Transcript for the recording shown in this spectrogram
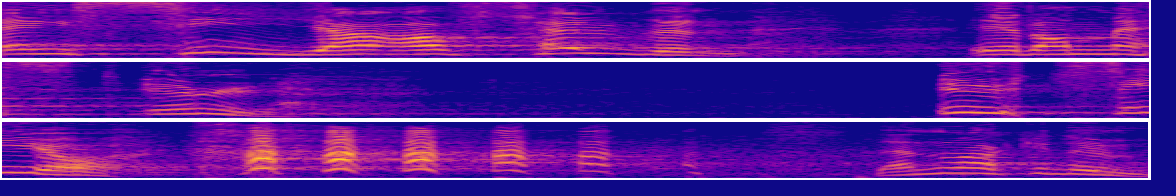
ei side av sauen er det mest ull? Utsida! Den var ikke dum.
